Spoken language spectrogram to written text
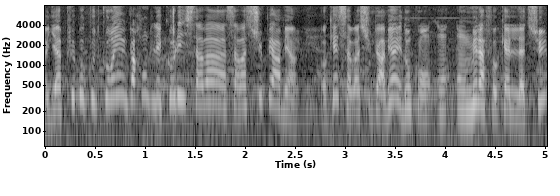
il n'y a plus beaucoup de courriers, mais par contre les colis ça va, ça va super bien. Ok, ça va super bien, et donc on met la focale là-dessus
